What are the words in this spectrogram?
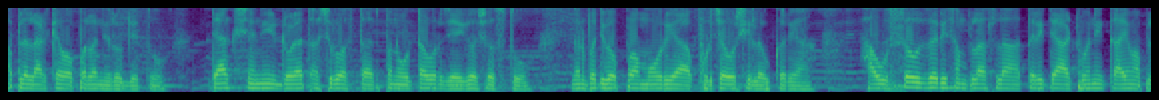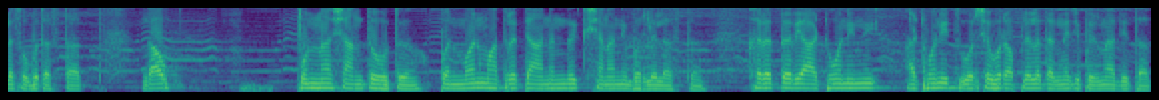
आपल्या लाडक्या बापाला निरोप देतो. त्या क्षणी डोळ्यात अश्रू असतात पण ओटावर जयघोष असतो. गणपती बाप्पा मोर्या पुढच्या वर्षी लवकर या. हा उत्सव जरी संपला असला तरी त्या आठवणी कायम आपल्यासोबत असतात. गाव पुन्हा शांत होतं पण मन मात्र त्या आनंद क्षणाने भरलेलं असतं. खरं तर या आठवणींनी आठवणीच वर्षभर आपल्याला जगण्याची प्रेरणा देतात.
